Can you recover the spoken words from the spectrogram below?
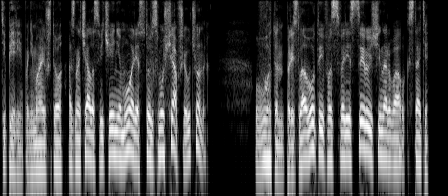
Теперь я понимаю, что означало свечение моря, столь смущавшее ученых. Вот он, пресловутый фосфорисцирующий нарвал. Кстати,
